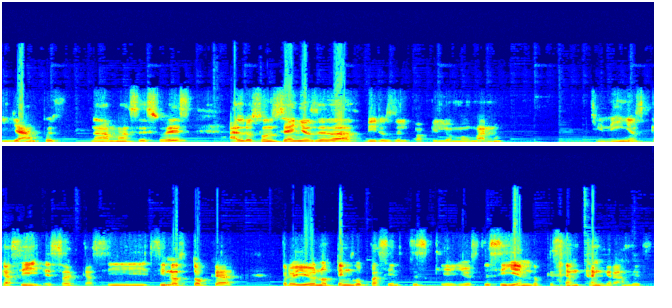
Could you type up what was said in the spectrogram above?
y ya, pues nada más eso es. A los 11 años de edad, virus del papiloma humano. En niños casi, esa casi, sí nos toca, pero yo no tengo pacientes que yo esté siguiendo que sean tan grandes,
